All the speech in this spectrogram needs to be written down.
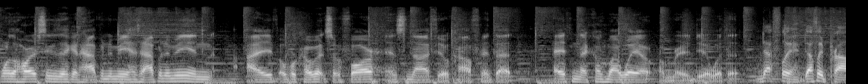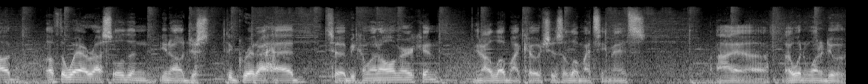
one of the hardest things that can happen to me has happened to me, and I've overcome it so far. And so now I feel confident that anything that comes my way, I'm ready to deal with it. Definitely, definitely proud of the way I wrestled and you know just the grit I had to become an All-American. You know, I love my coaches, I love my teammates. I uh, I wouldn't want to do it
